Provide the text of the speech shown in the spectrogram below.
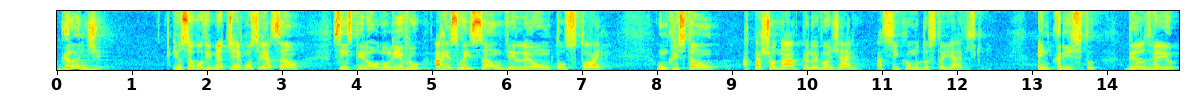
Gandhi e o seu movimento de reconciliação se inspirou no livro A Ressurreição de Leon Tolstói, um cristão apaixonado pelo Evangelho, assim como Dostoiévski. Em Cristo, Deus veio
